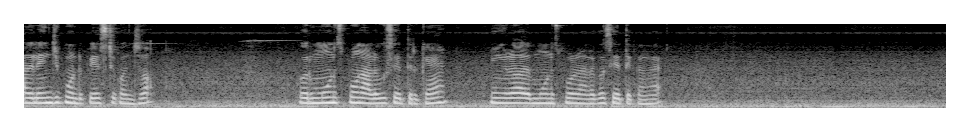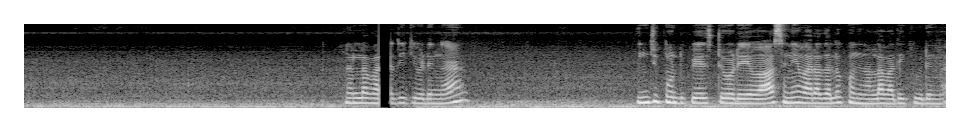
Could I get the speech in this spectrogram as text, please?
அதில் இஞ்சி பூண்டு பேஸ்ட்டு கொஞ்சம். ஒரு மூணு ஸ்பூன் அளவு சேர்த்துருக்கேன். நீங்களும் அது மூணு ஸ்பூன் அளவு சேர்த்துக்கோங்க. நல்லா வதக்கி விடுங்க. இஞ்சி பூண்டு பேஸ்ட்டோடைய வாசனையே வராதளவுக்கு கொஞ்சம் நல்லா வதக்கி விடுங்க.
